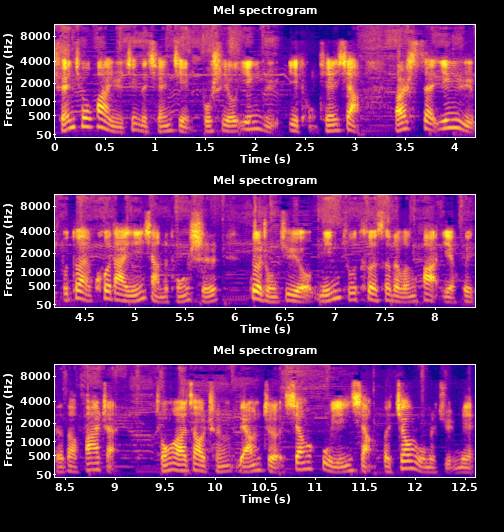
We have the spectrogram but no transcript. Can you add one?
全球化语境的前景不是由英语一统天下，而是在英语不断扩大影响的同时，各种具有民族特色的文化也会得到发展，从而造成两者相互影响和交融的局面，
